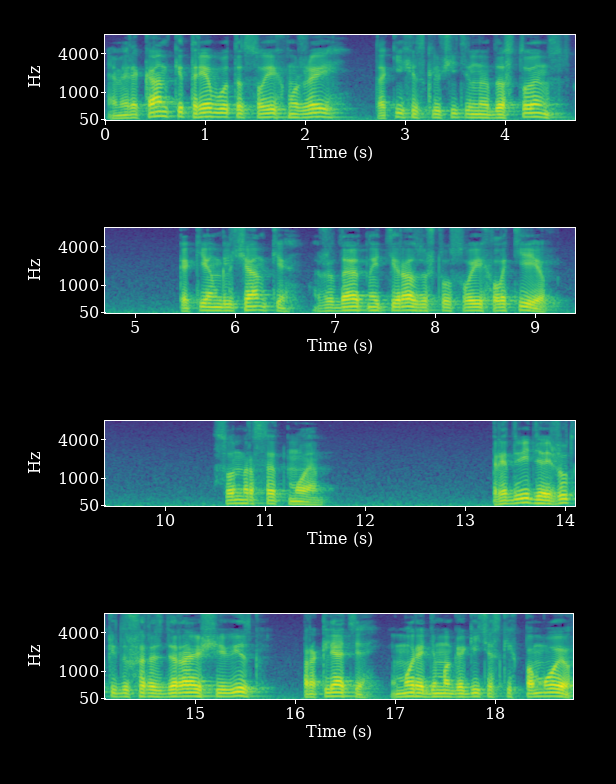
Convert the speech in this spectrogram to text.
Американки требуют от своих мужей таких исключительных достоинств, какие англичанки ожидают найти разве что у своих лакеев. Сомерсет Моэм. Предвидя жуткий душераздирающий визг, проклятие и море демагогических помоев,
